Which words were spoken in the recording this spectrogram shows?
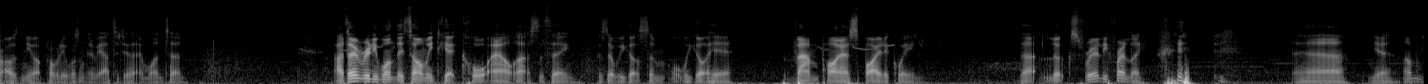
I was knew I probably wasn't going to be able to do that in one turn. I don't really want this army to get caught out, that's the thing. Because that we got some, what we got here? Vampire Spider Queen. That looks really friendly. uh, yeah, I'm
